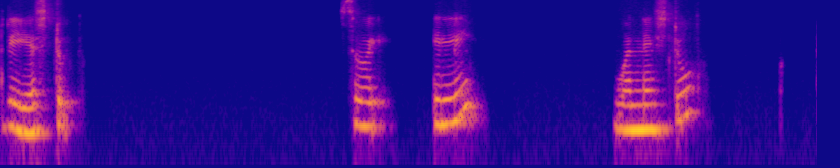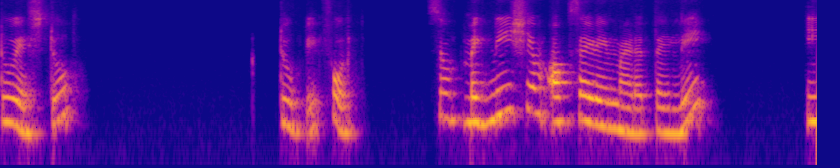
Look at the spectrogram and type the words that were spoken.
three S two so ಇಲ್ಲಿ one S two two S two two P four. So magnesium oxide ಏನ್ ಮಾಡತ್ತೆ ಇಲ್ಲಿ? ಈ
